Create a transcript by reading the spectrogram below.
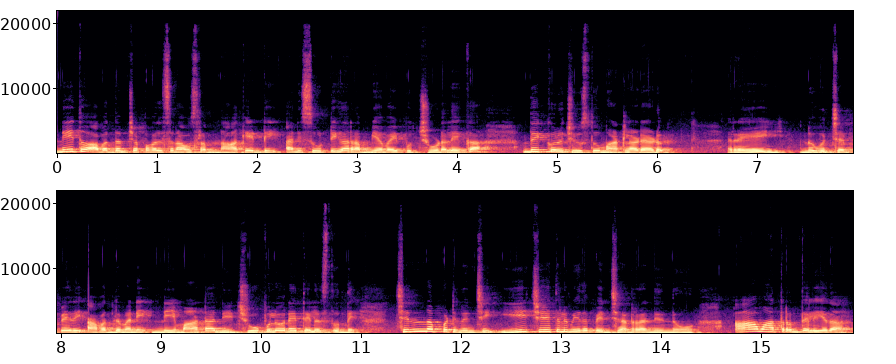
నీతో అబద్ధం చెప్పవలసిన అవసరం నాకేంటి? అని సూటిగా రమ్య వైపు చూడలేక దిక్కులు చూస్తూ మాట్లాడాడు. రేయ్ నువ్వు చెప్పేది అబద్ధమని నీ మాట నీ చూపులోనే తెలుస్తుంది. చిన్నప్పటి నుంచి ఈ చేతుల మీద పెంచానురా నిన్ను. ఆ మాత్రం తెలియదా?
